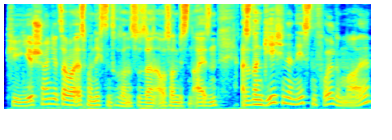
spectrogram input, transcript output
Okay, hier scheint jetzt aber erstmal nichts Interessantes zu sein, außer ein bisschen Eisen. Also dann gehe ich in der nächsten Folge mal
